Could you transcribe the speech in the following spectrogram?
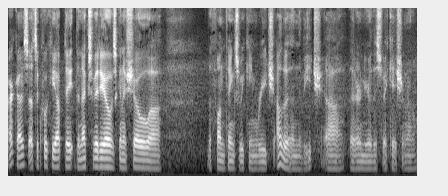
Alright guys, that's a quickie update. The next video is going to show uh, the fun things we can reach other than the beach uh, that are near this vacation rental.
